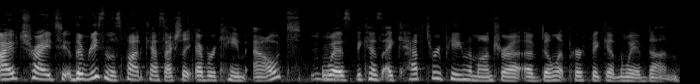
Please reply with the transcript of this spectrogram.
I've tried to the reason this podcast actually ever came out Mm-hmm. was because I kept repeating the mantra of don't let perfect get in the way of done.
